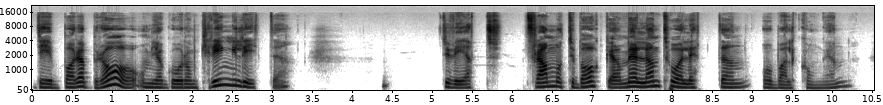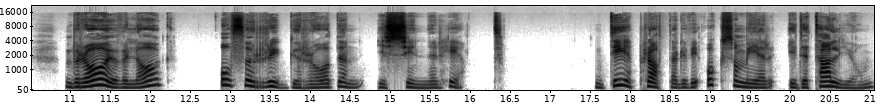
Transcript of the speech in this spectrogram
Det är bara bra om jag går omkring lite. Du vet, fram och tillbaka mellan toaletten och balkongen. Bra överlag och för ryggraden i synnerhet. Det pratade vi också mer i detalj om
